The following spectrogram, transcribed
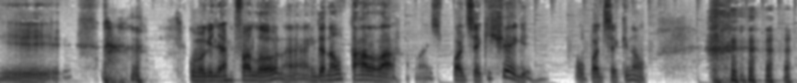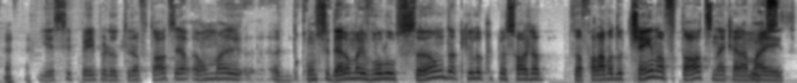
E, como o Guilherme falou, né, ainda não está lá, mas pode ser que chegue, ou pode ser que não. e esse paper do Tree of Thoughts é, é uma considera uma evolução daquilo que o pessoal já, já falava do Chain of Thoughts, né, que era mais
